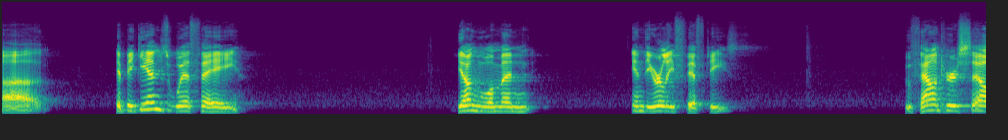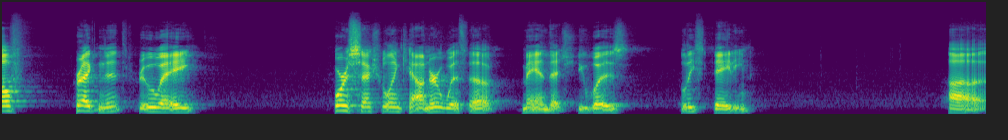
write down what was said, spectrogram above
Uh, it begins with a young woman in the early 50s who found herself pregnant through a forced sexual encounter with a man that she was at least dating. Uh,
